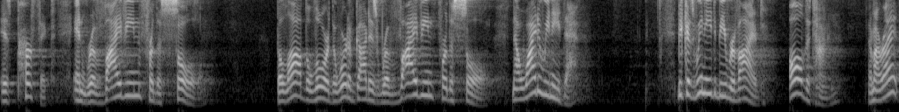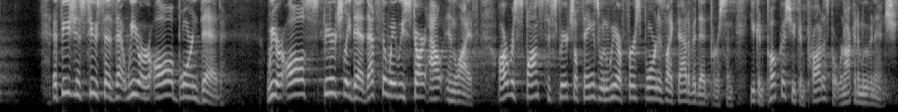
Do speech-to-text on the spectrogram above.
is perfect and reviving for the soul. The law of the Lord, the word of God, is reviving for the soul. Now, why do we need that? Because we need to be revived all the time. Am I right? Ephesians 2 says that we are all born dead. We are all spiritually dead. That's the way we start out in life. Our response to spiritual things when we are first born is like that of a dead person. You can poke us, you can prod us, but we're not going to move an inch.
